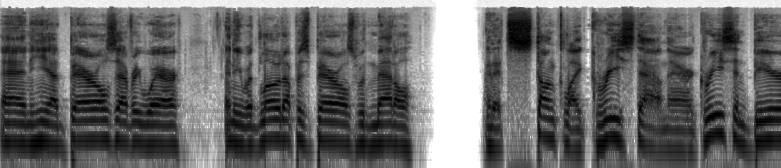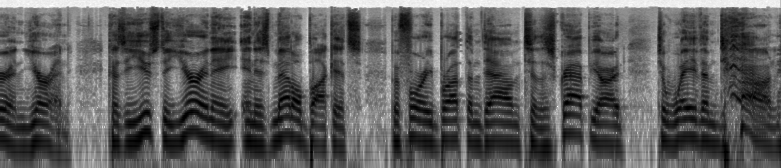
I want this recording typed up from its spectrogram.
And he had barrels everywhere. And he would load up his barrels with metal and it stunk like grease down there grease and beer and urine because he used to urinate in his metal buckets before he brought them down to the scrapyard to weigh them down.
